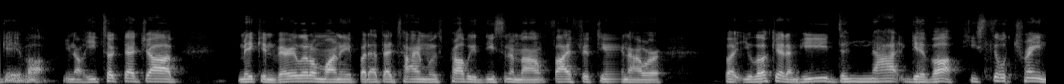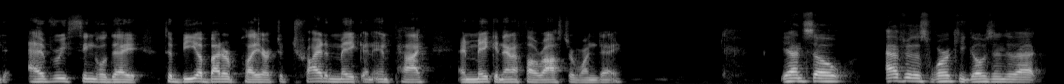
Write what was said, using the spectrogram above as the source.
gave up. You know, he took that job making very little money, but at that time was probably a decent amount, 550 an hour but you look at him, he did not give up. He still trained every single day to be a better player, to try to make an impact and make an NFL roster one day. Yeah. And so after this work, he goes into that,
